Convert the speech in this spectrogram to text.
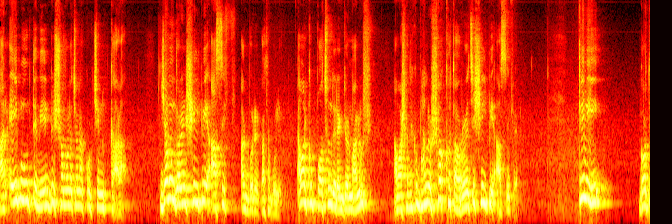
আর এই মুহূর্তে বিএনপির সমালোচনা করছেন কারা? যেমন ধরেন শিল্পী আসিফ আকবরের কথা বলি। আমার খুব পছন্দের একজন মানুষ। আমার সাথে খুব ভালো সক্ষতাও রয়েছে শিল্পী আসিফের। তিনি গত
